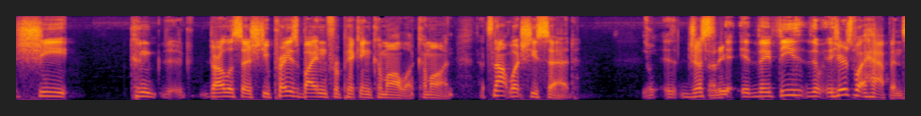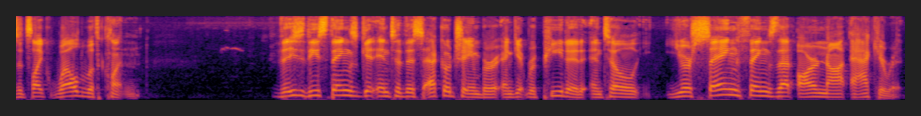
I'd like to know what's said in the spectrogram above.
she con- Darla says she praised Biden for picking Kamala. Come on, that's not what she said. Nope. Just it, it, they, these, the, here's what happens. It's like Weld with Clinton. These these things get into this echo chamber and get repeated until you're saying things that are not accurate.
